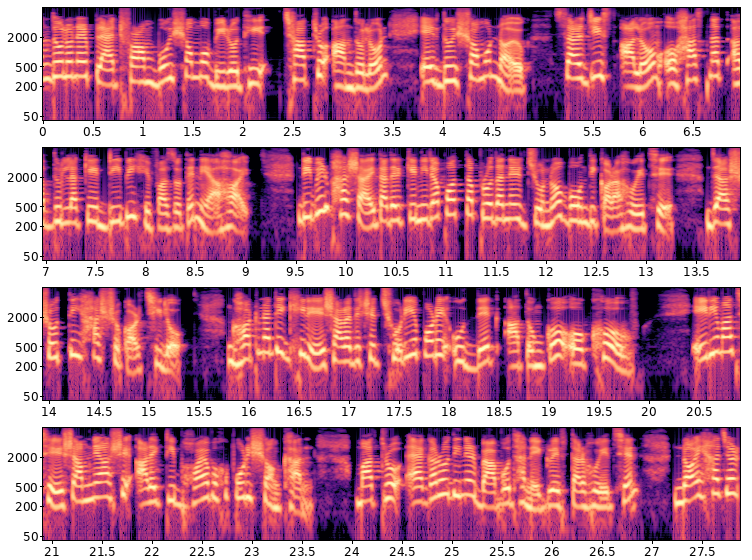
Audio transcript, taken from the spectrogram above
আন্দোলনের প্ল্যাটফর্ম বৈষম্য বিরোধী ছাত্র আন্দোলন এর দুই সমন্বয়ক সার্জিস আলম ও হাসনাত আবদুল্লাহকে ডিবি হেফাজতে নেওয়া হয়। ডিবির ভাষায় তাদেরকে নিরাপত্তা প্রদানের জন্য বন্দি করা হয়েছে, যা সত্যি হাস্যকর ছিল। ঘটনাটি ঘিরে সারা দেশে ছড়িয়ে পড়ে উদ্বেগ, আতঙ্ক ও ক্ষোভ। এরই মাঝে সামনে আসে আরেকটি ভয়াবহ পরিসংখ্যান। মাত্র এগারো দিনের ব্যবধানে গ্রেফতার হয়েছেন নয় হাজার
